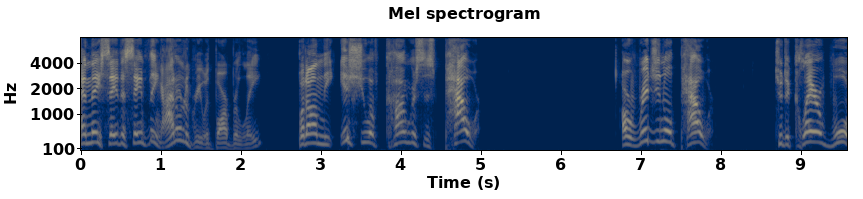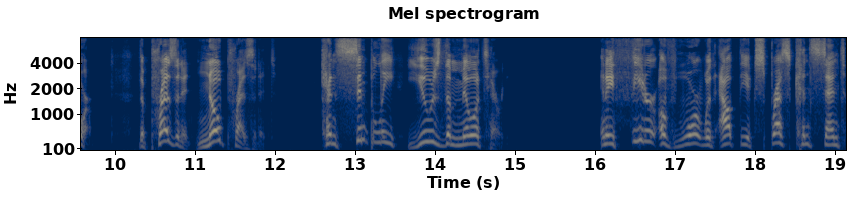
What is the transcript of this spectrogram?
And they say the same thing. I don't agree with Barbara Lee, but on the issue of Congress's power, original power to declare war the president, no president, can simply use the military in a theater of war without the express consent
